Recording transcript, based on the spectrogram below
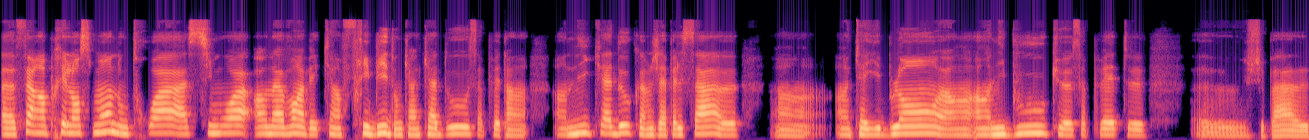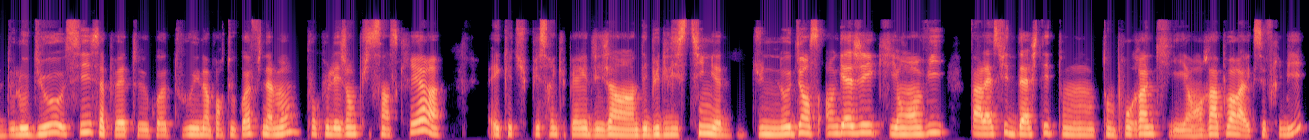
faire un pré-lancement, donc trois à six mois en avant avec un freebie, donc un cadeau, ça peut être un, un e-cadeau, comme j'appelle ça, un, un, cahier blanc, un, un e-book, ça peut être, je sais pas, de l'audio aussi, ça peut être quoi, tout et n'importe quoi finalement, pour que les gens puissent s'inscrire et que tu puisses récupérer déjà un début de listing d'une audience engagée qui ont envie par la suite d'acheter ton, ton programme qui est en rapport avec ce freebie.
